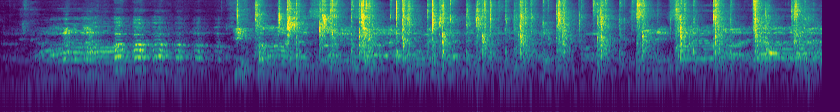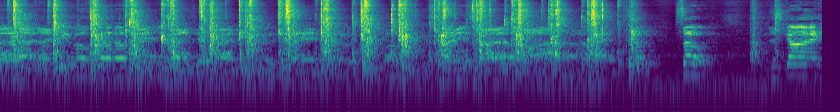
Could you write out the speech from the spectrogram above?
Keep on the sunny side, the the so the this guy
